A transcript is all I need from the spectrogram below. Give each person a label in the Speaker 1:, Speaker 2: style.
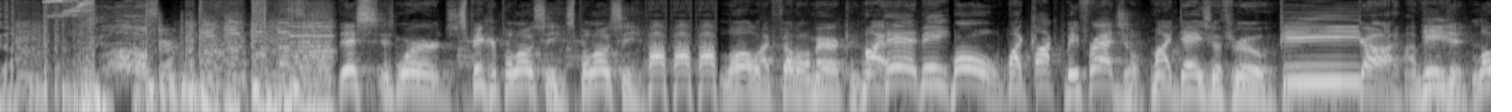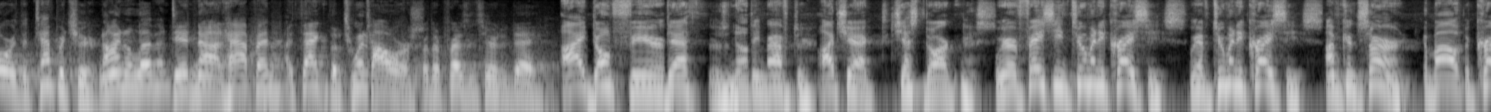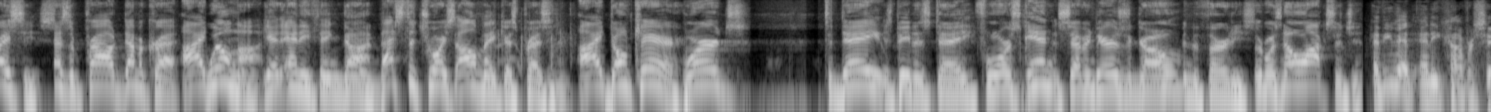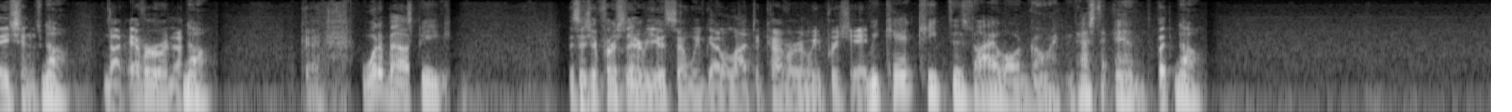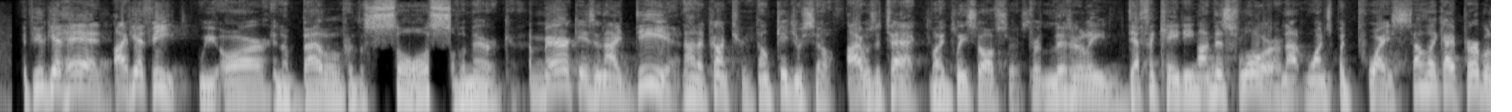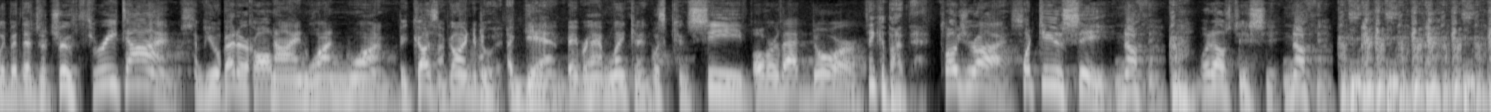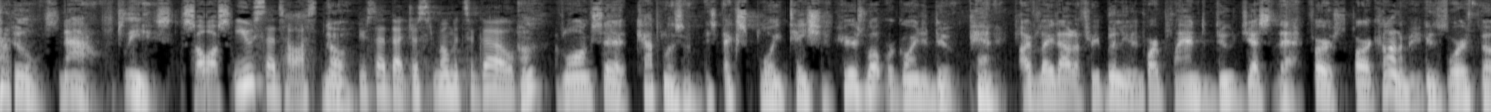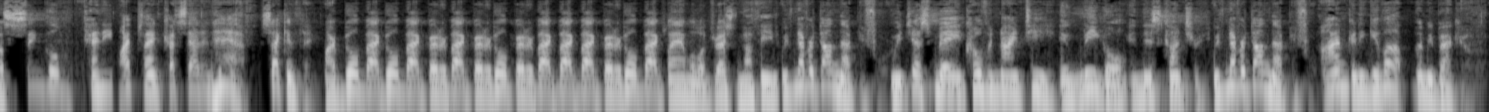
Speaker 1: Oh. This is words. Speaker Pelosi, Pelosi, pop, pop, pop. Lol, my fellow American. My head be bold, my cock be fragile. My days are through. P. God, I'm heated. Lowered the temperature. 9 11 did not happen. I thank the Twin Towers for their presence here today. I don't fear death. There's nothing after. I checked. Just darkness. We are facing too many crises. We have too many crises. I'm concerned about the crises. As a proud Democrat, I will not get anything done. That's the choice I'll make as president. I don't care. Words. Today is People's Day. Four skin seven years ago in the 30s. There was no oxygen.
Speaker 2: Have you had any conversations?
Speaker 1: No.
Speaker 2: Not ever or not?
Speaker 1: No.
Speaker 2: Okay. What about
Speaker 1: Speak.
Speaker 2: this is your first interview, so we've got a lot to cover and we appreciate
Speaker 1: We can't keep this dialogue going. It has to end.
Speaker 2: But-
Speaker 1: no. If you get head, I get feet. We are in a battle for the soul of America. America is an idea, not a country. Don't kid yourself. I was attacked by police officers for literally defecating on this floor, not once, but twice. Sounds like hyperbole, but that's the truth. Three times. And you better call 911 because I'm going to do it again. Abraham Lincoln was conceived over that door. Think about that. Close your eyes. What do you see? Nothing. what else do you see? Nothing. Pills. Now, please. Sauce.
Speaker 3: You said sauce.
Speaker 1: No.
Speaker 3: You said that just moments ago.
Speaker 1: Huh? I've long said capitalism is exploitation. Here's what we're going to do. Panic. I've laid out a three billion part plan to do just that. First, our economy is worth a single penny. My plan cuts that in half. Second thing, my build back, build back better, back better, build better, back, back, back better, build back plan will address nothing. We've never done that before. We just made COVID 19 illegal in this country. We've never done that before. I'm going to give up. Let me back up.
